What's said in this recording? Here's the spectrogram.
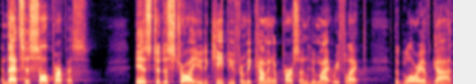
And that's his sole purpose is to destroy you, to keep you from becoming a person who might reflect the glory of God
